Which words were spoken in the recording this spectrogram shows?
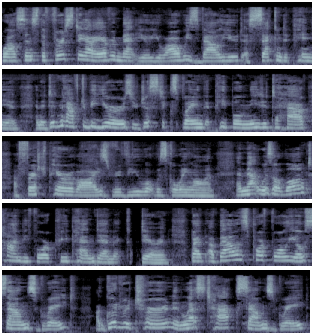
Well, since the first day I ever met you, you always valued a second opinion. And it didn't have to be yours. You just explained that people needed to have a fresh pair of eyes review what was going on. And that was a long time before pre pandemic, Darren. But a balanced portfolio sounds great. A good return and less tax sounds great.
